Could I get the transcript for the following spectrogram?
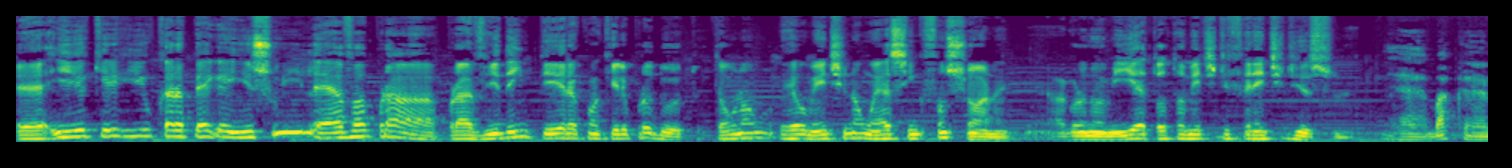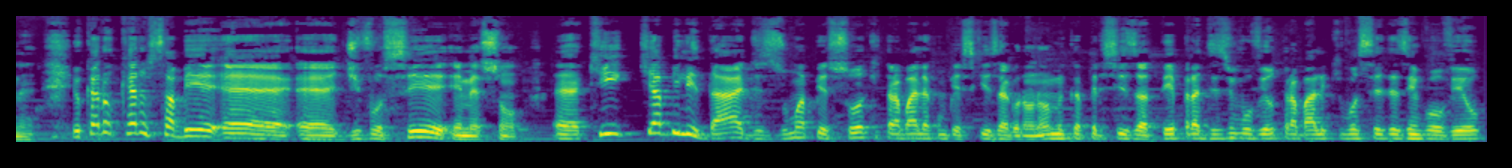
É, e, aquele, e o cara pega isso e leva para a vida inteira com aquele produto. Então não, realmente não é assim que funciona. A agronomia é totalmente diferente disso. Né? É, bacana. Eu quero, quero saber é, é, de você, Emerson, é, que, que habilidades uma pessoa que trabalha com pesquisa agronômica precisa ter para desenvolver o trabalho que você desenvolveu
